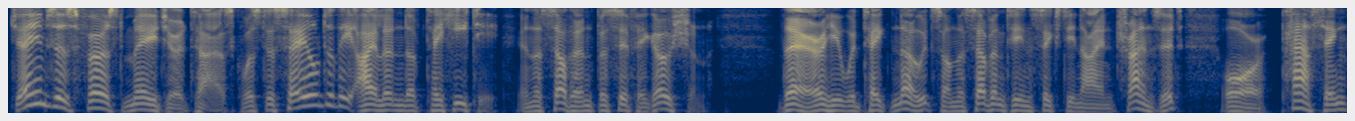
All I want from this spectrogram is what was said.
James's first major task was to sail to the island of Tahiti in the southern Pacific Ocean. There he would take notes on the 1769 transit, or passing,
